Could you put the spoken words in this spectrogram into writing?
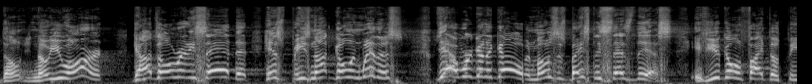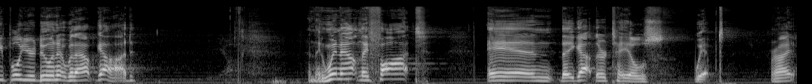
don't, no, you aren't. God's already said that his, he's not going with us. Yeah, we're going to go. And Moses basically says this if you go and fight those people, you're doing it without God. And they went out and they fought, and they got their tails whipped, right?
